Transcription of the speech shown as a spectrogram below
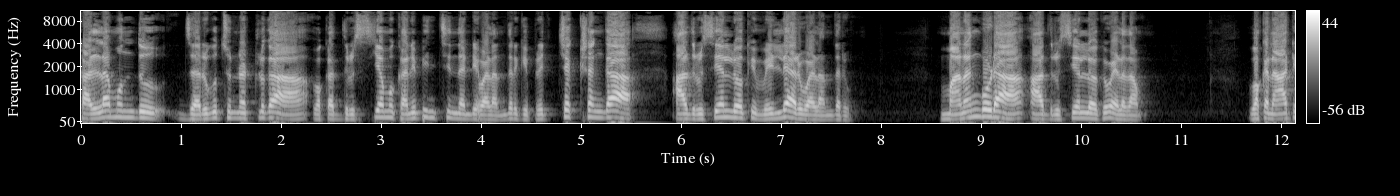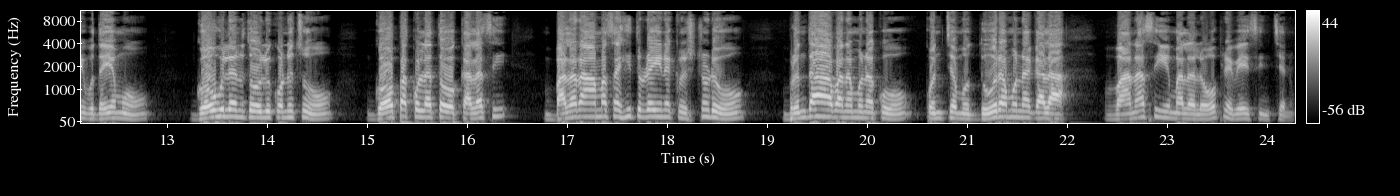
కళ్ళ ముందు జరుగుచున్నట్లుగా ఒక దృశ్యము కనిపించిందండి వాళ్ళందరికీ. ప్రత్యక్షంగా ఆ దృశ్యంలోకి వెళ్ళారు వాళ్ళందరూ. మనం కూడా ఆ దృశ్యంలోకి వెళదాం. ఒకనాటి ఉదయము గోవులను తోలుకొనుచు గోపకులతో కలసి బలరామ సహితుడైన కృష్ణుడు బృందావనమునకు కొంచెము దూరమున గల వనసీమలలో ప్రవేశించెను.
